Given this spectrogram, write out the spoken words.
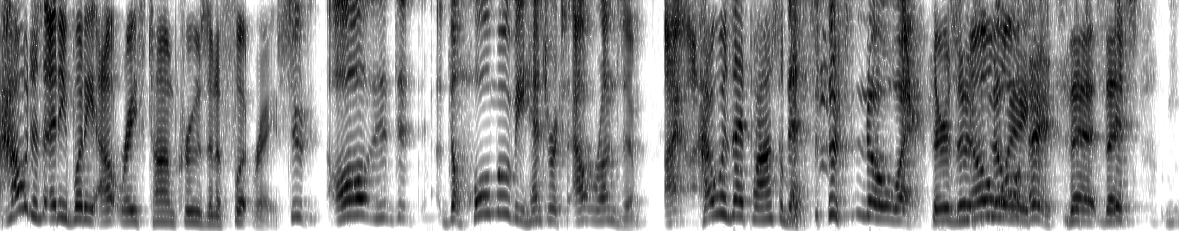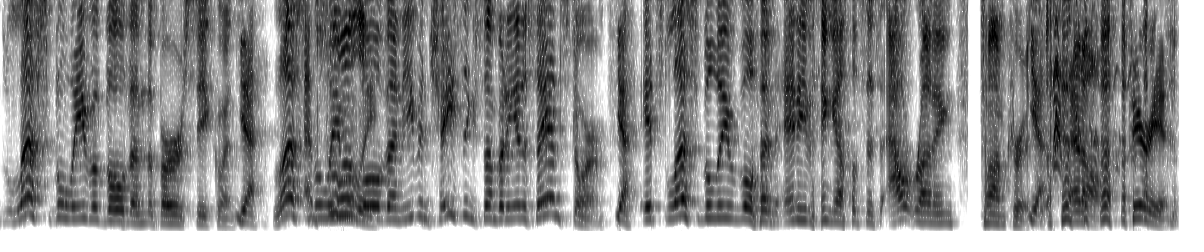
how does anybody outrace Tom Cruise in a foot race? Dude, all the, the whole movie, Hendricks outruns him. I, I How is that possible? There's no way. There's no way that- it's, that- it's less believable than the Burj sequence. Yeah, less absolutely. believable than even chasing somebody in a sandstorm. Yeah. it's less believable than anything else that's outrunning Tom Cruise. Yeah, at all. Period.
